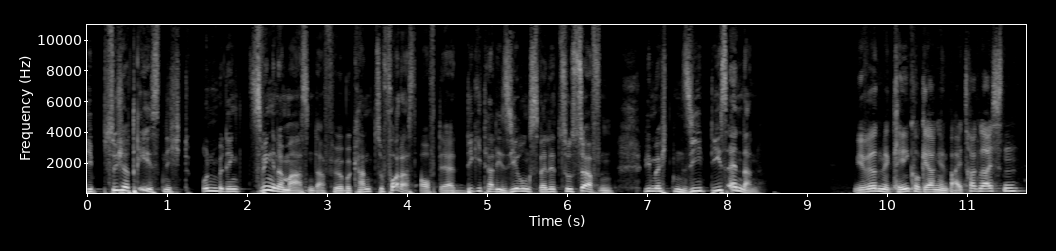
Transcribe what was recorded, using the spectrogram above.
Die Psychiatrie ist nicht unbedingt zwingendermaßen dafür bekannt, zuvorderst auf der Digitalisierungswelle zu surfen. Wie möchten Sie dies ändern? Wir würden mit Klinico gerne einen Beitrag leisten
